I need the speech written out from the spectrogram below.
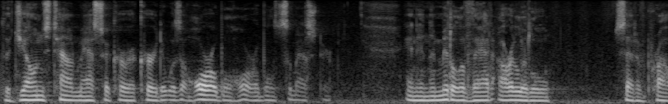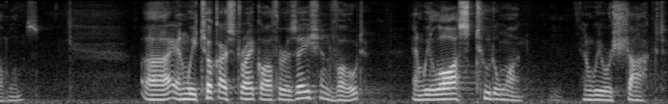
the Jonestown massacre occurred. It was a horrible, horrible semester. And in the middle of that, our little set of problems. Uh, and we took our strike authorization vote, and we lost two to one. And we were shocked.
